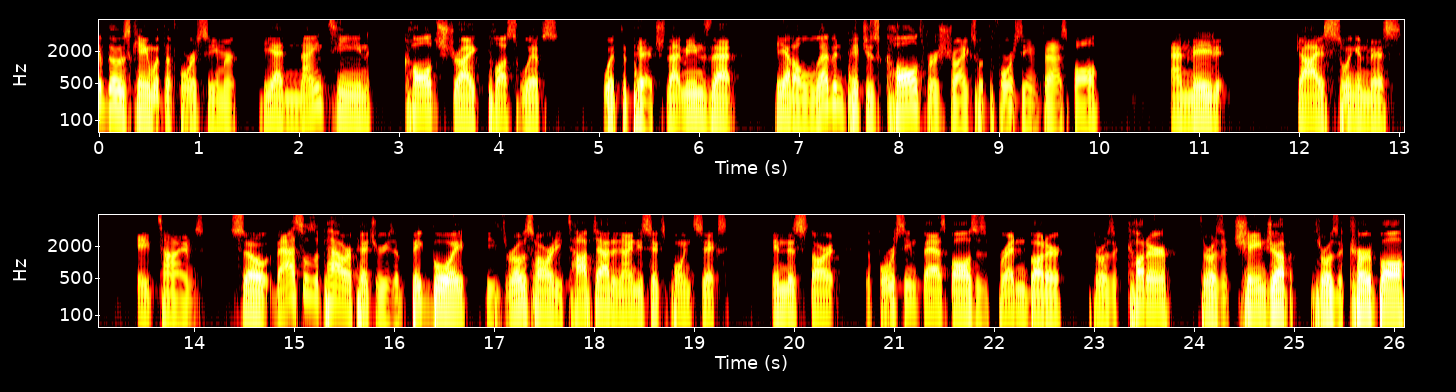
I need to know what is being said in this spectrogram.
of those came with the four seamer. He had 19 called strike plus whiffs with the pitch. That means that he had 11 pitches called for strikes with the four seam fastball and made guys swing and miss eight times. So Vasil's a power pitcher. He's a big boy. He throws hard. He topped out at 96.6 in this start. The four seam fastball is his bread and butter. Throws a cutter, throws a changeup, throws a curveball,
